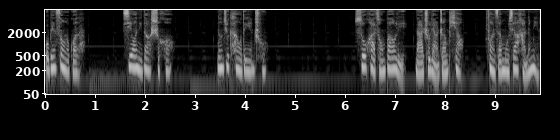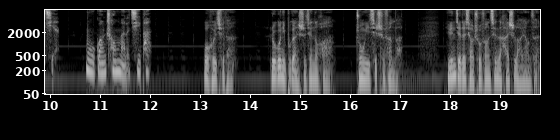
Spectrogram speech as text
我便送了过来。希望你到时候能去看我的演出。苏画从包里拿出两张票，放在穆萧寒的面前，目光充满了期盼。我会去的，如果你不赶时间的话，中午一起吃饭吧。云姐的小厨房现在还是老样子。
